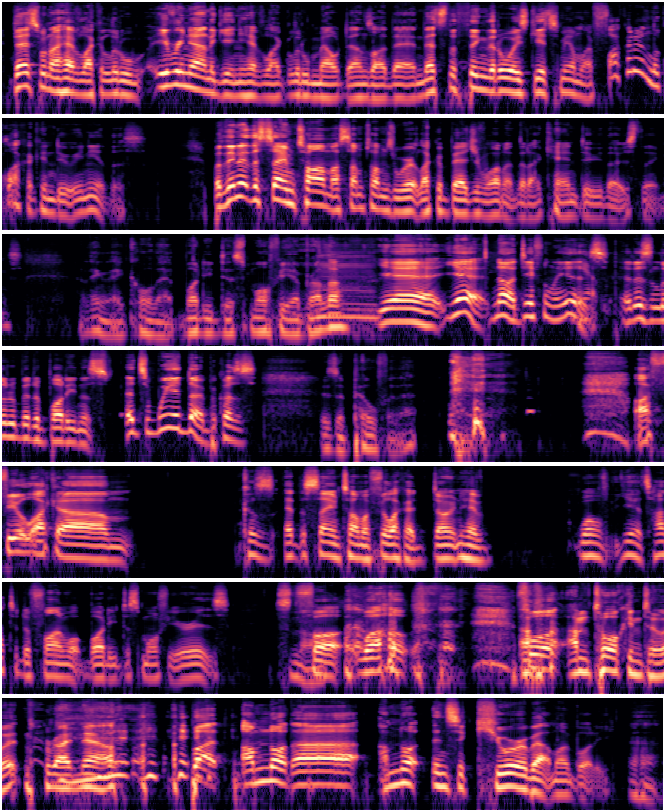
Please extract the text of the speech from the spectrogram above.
that's when I have like a little. Every now and again, you have like little meltdowns like that, and that's the thing that always gets me. I'm like fuck, I don't look like I can do any of this. But then at the same time, I sometimes wear it like a badge of honor that I can do those things. I think they call that body dysmorphia, brother. Mm. Yeah, yeah. No, it definitely is. It is a little bit of bodiness. It's weird though because There's a pill for that. I feel like um because at the same time I feel like I don't have well, yeah, it's hard to define what body dysmorphia is. It's not. For well for I'm, I'm talking to it right now. but I'm not uh I'm not insecure about my body. Uh-huh.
